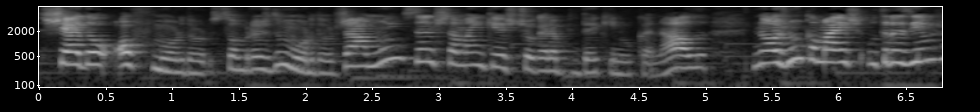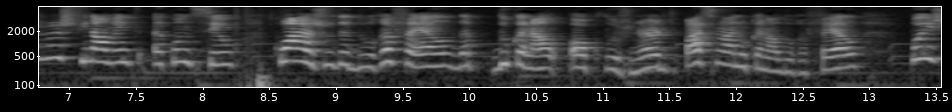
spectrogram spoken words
Shadow of Mordor, Sombras de Mordor. Já há muitos anos também que este jogo era pedido aqui no canal, nós nunca mais o trazíamos, mas finalmente aconteceu com a ajuda do Rafael do canal Oculus Nerd. Passem lá no canal do Rafael, pois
